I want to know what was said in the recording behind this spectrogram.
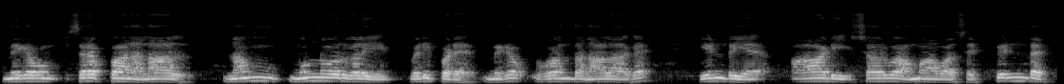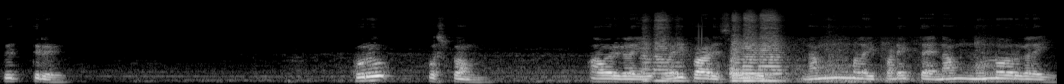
மிகவும் சிறப்பான நாள். நம் முன்னோர்களை வெளிப்பட மிக உகந்த நாளாக இன்றைய ஆடி சர்வ அமாவாசை பிண்ட பித்ரு குரு புஷ்பம் அவர்களை வழிபாடு செய்து நம்மளை படைத்த நம் முன்னோர்களை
